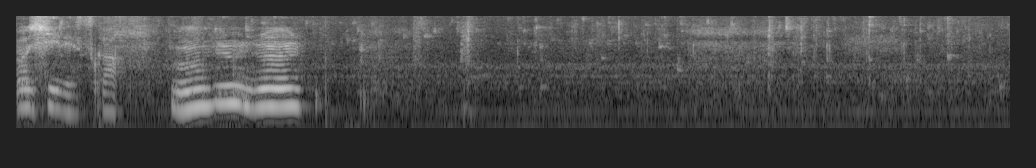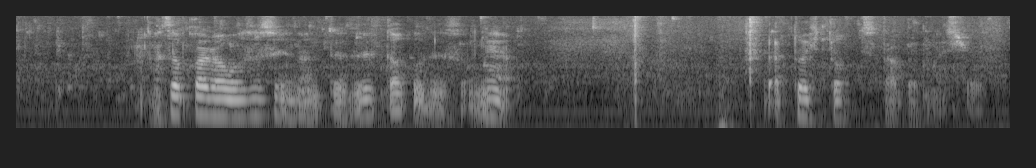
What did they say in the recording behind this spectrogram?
美味しいですか？うんしいです。朝からお寿司なんて贅沢ですね。あと一つ食べましょう。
